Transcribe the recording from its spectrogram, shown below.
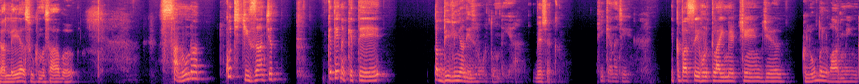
ਗੱਲ ਇਹ ਆ ਸੁਖਮ ਸਾਹਿਬ, ਸਾਨੂੰ ਨਾ ਕੁਝ ਚੀਜ਼ਾਂ 'ਚ ਕਿਤੇ ਨਾ ਕਿਤੇ ਤਬਦੀਲੀਆਂ ਦੀ ਜ਼ਰੂਰਤ ਹੁੰਦੀ ਹੈ। ਬੇਸ਼ੱਕ। ਠੀਕ ਹੈ ਨਾ ਜੀ? ਇੱਕ ਪਾਸੇ ਹੁਣ ਕਲਾਈਮੇਟ ਚੇਂਜ ਗਲੋਬਲ ਵਾਰਮਿੰਗ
